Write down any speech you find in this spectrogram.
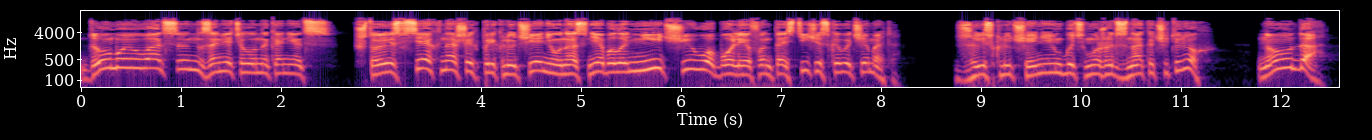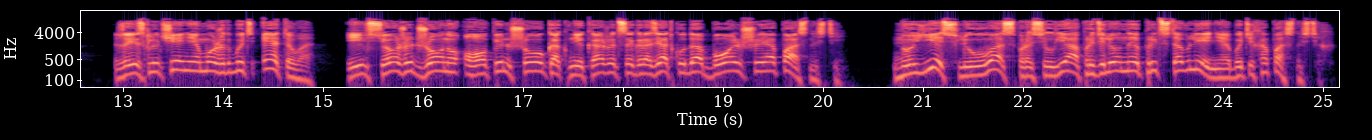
«Думаю, Ватсон», — заметил он наконец, — «что из всех наших приключений у нас не было ничего более фантастического, чем это. За исключением, быть может, знака четырех. Ну да, за исключением, может быть, этого. И все же Джону Опеншоу, как мне кажется, грозят куда большие опасности. Но есть ли у вас, спросил я, определенное представление об этих опасностях?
